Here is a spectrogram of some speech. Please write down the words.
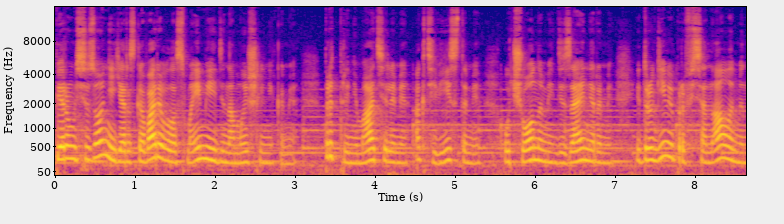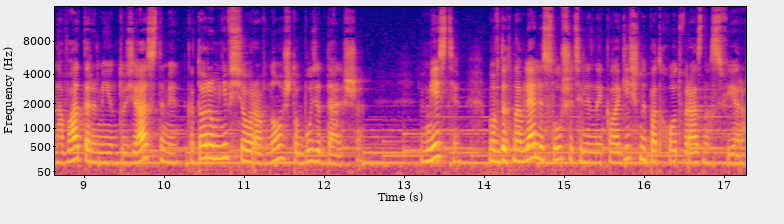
в первом сезоне я разговаривала с моими единомышленниками, предпринимателями, активистами, учеными, дизайнерами и другими профессионалами, новаторами и энтузиастами, которым не все равно, что будет дальше. Вместе мы вдохновляли слушателей на экологичный подход в разных сферах,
